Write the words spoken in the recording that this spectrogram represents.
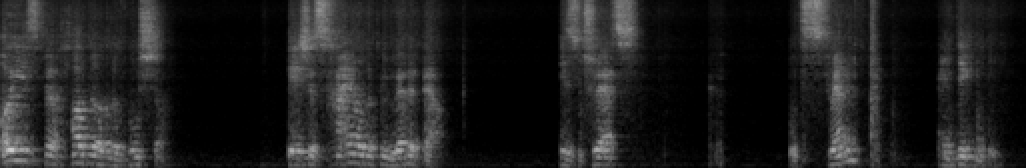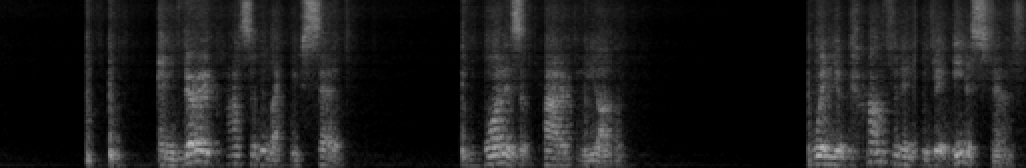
Ois v'hada levusha, the Chayil that we read about, is dressed with strength and dignity. And very possibly, like we've said, one is a product of the other. When you're confident with your inner strength,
